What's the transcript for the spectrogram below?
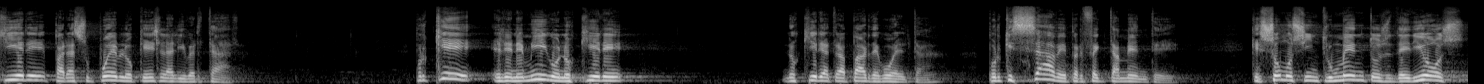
quiere para su pueblo, que es la libertad? ¿Por qué el enemigo nos quiere, nos quiere atrapar de vuelta? Porque sabe perfectamente que somos instrumentos de Dios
